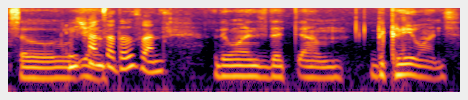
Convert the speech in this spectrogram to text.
So Which yeah, ones are those ones? The ones that um the grey ones.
